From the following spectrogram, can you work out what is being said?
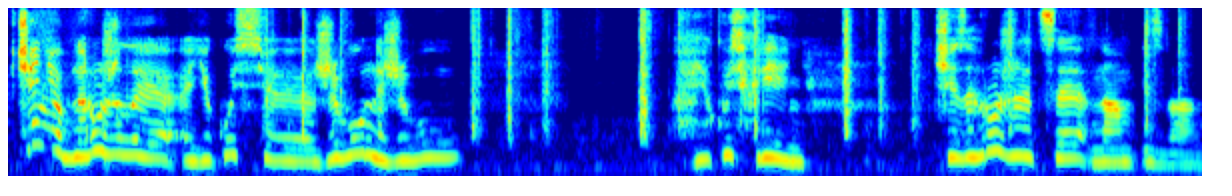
Вчені обнаружили якусь е, живу, неживу, якусь хрінь. Чи загрожує це нам із вами?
